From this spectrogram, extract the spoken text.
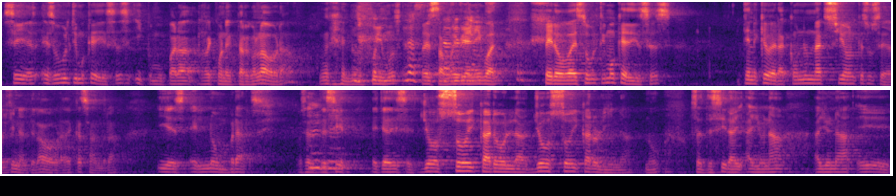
Sí, eso último que dices y como para reconectar con la obra, nos fuimos, pues está muy bien igual, pero eso último que dices tiene que ver con una acción que sucede al final de la obra de Cassandra y es el nombrarse. O sea, es decir, ella dice, yo soy Carola, yo soy Carolina, ¿no? O sea, es decir, hay, hay una hay una eh,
